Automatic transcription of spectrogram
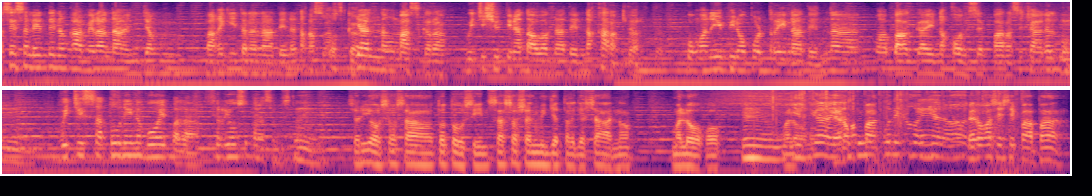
Kasi sa lente ng camera na andyang makikita na natin na nakasuot Maskara. yan ng maskara which is yung tinatawag natin na character. Kung ano yung pinoportray natin na mga bagay na concept para sa channel mo. Mm. Which is sa tunay na buhay pala, seryoso pala si Gusto. Mm. Seryoso sa tutusin, sa social media talaga siya ano, maloko. Mm. Maloko. Yun nga, Pero kapag-. Pero kasi si Papa,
